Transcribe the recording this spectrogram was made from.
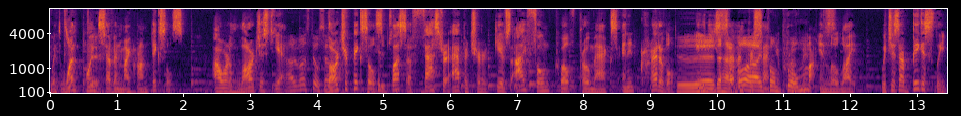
with 1.7 micron pixels, our largest yet. Larger pixels plus a faster aperture gives iPhone 12 Pro Max an incredible Du, det här var 87% improvement in low light, which is our biggest leap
